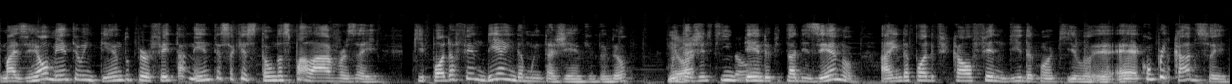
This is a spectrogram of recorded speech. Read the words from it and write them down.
mas realmente eu entendo perfeitamente essa questão das palavras aí, que pode ofender ainda muita gente, entendeu? Eu Muita acho gente que que entende o que tá dizendo ainda pode ficar ofendida com aquilo. É, é complicado isso aí.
